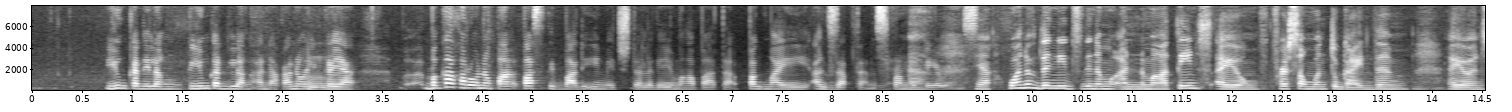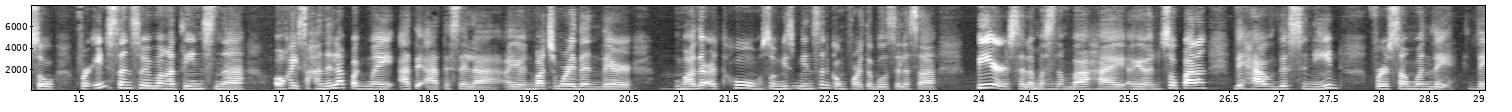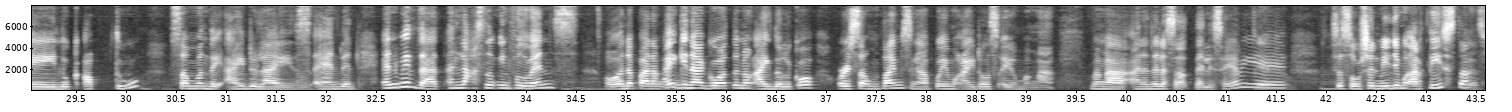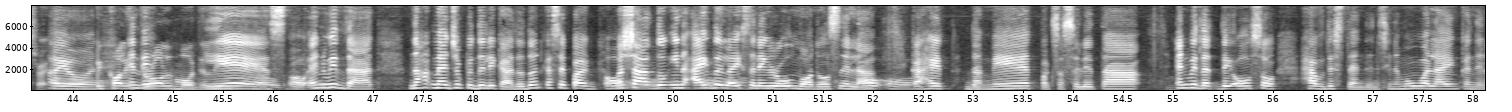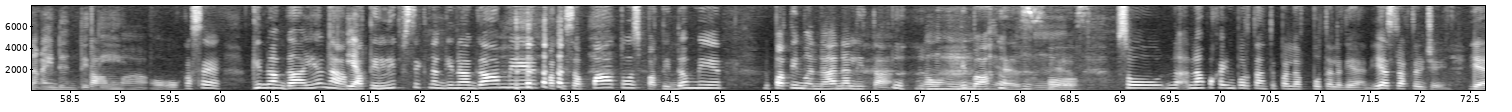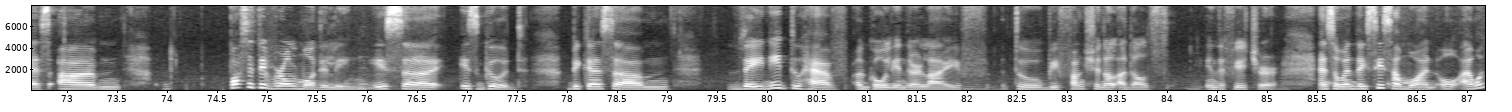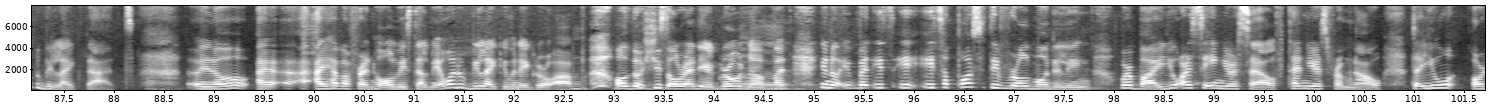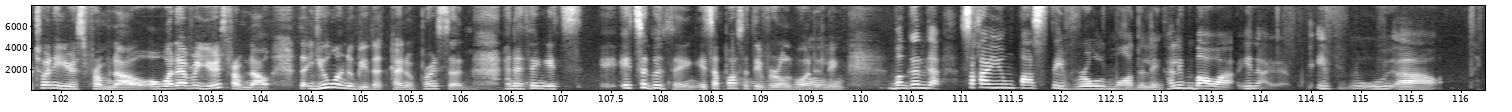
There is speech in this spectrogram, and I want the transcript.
yung kanilang yung kanilang anak ano kaya uh, magkakaroon ng positive body image talaga yung mga bata pag may acceptance from the parents. Yeah. One of the needs din ng mga, ng mga teens ay yung for someone to guide them. Ayun. So, for instance, may mga teens na okay sa kanila pag may ate-ate sila. Ayun. Much more than their mother at home. So, mis- minsan comfortable sila sa peers sa labas ng bahay. Ayun. So, parang they have this need for someone they they look up to, someone they idolize. And then, and with that, ang lakas ng influence Oo, na parang, ay, ginagawa to ng idol ko. Or sometimes nga po, yung mga idols ay yung mga, mga ano nila sa teleserye, sa social media, mga artista. That's right. Ayun. We call it And role modeling. Yes. Oh, and with that, na, medyo po delikado doon kasi pag Oo. masyadong ina-idolize nila yung role models nila, Oo. kahit damit, pagsasalita, and with that, they also have this tendency na mawala yung kanilang identity. Tama, oo. Kasi ginagaya na, Yeah. pati lipstick na ginagamit, pati sapatos, pati damit, pati mananalita. No? Di ba? Yes, Oo. yes. So, na- napaka-importante pala po talaga yan. Yes, Dr. J. Yes, um, positive role modeling is uh, is good because um, they need to have a goal in their life to be functional adults in the future. And so when they see someone, oh, I want to be like that. You know, I, I have a friend who always tell me, I want to be like you when I grow up. Although she's already a grown up, but you know, but it's it, it's a positive role modeling whereby you are seeing yourself 10 years from now that you or 20 years from now or whatever years from now that you want to be that kind of person. And I think it's it's a good thing. It's a positive role modeling. Oo. Maganda. Saka yung positive role modeling. Halimbawa, in, if uh,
